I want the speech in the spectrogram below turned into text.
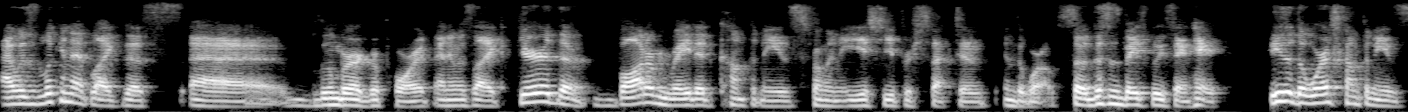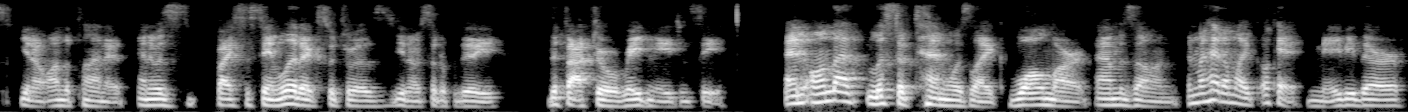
I was looking at like this uh, Bloomberg report, and it was like, here are the bottom rated companies from an ESG perspective in the world. So this is basically saying, hey, these are the worst companies, you know, on the planet. And it was by Sustainalytics, which was, you know, sort of the de facto rating agency. And on that list of 10 was like Walmart, Amazon. In my head, I'm like, okay, maybe they're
